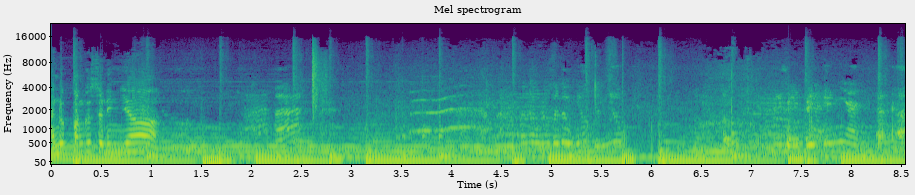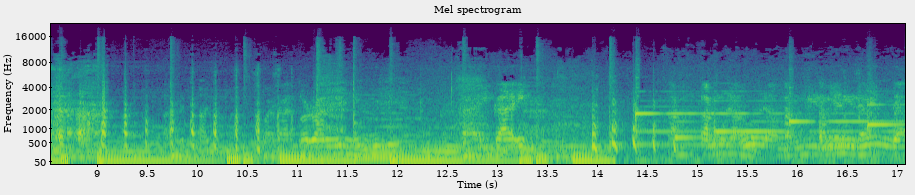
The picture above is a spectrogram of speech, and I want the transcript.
ano pang gusto ninyo? ha? Ano ba daw gusto niyo siyempre ganyan kain ang ang ulam ang merienda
